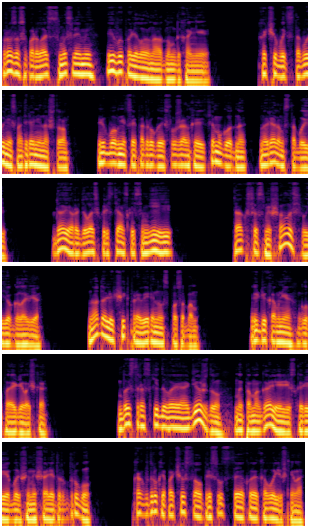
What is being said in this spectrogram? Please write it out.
Роза собралась с мыслями и выпалила на одном дыхании. «Хочу быть с тобой, несмотря ни на что. Любовницей, подругой, служанкой, кем угодно, но рядом с тобой. Да, я родилась в крестьянской семье и...» Так все смешалось в ее голове. Надо лечить проверенным способом. «Иди ко мне, глупая девочка». Быстро скидывая одежду, мы помогали или, скорее, больше мешали друг другу, как вдруг я почувствовал присутствие кое-кого лишнего.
